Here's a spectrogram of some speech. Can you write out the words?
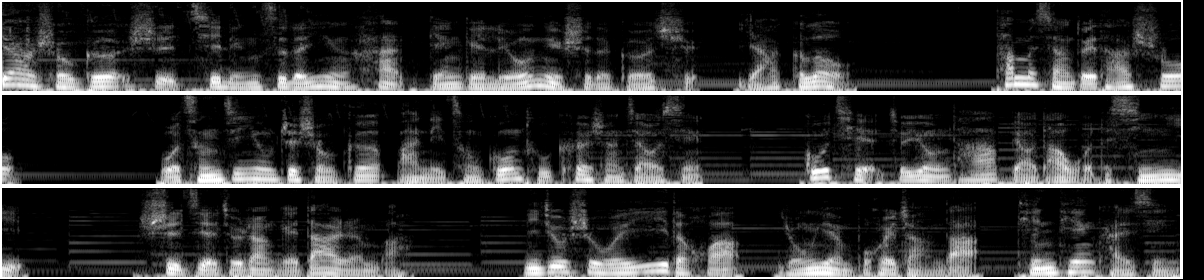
第二首歌是七零四的硬汉点给刘女士的歌曲《牙膏》，他们想对她说：“我曾经用这首歌把你从工图课上叫醒，姑且就用它表达我的心意。世界就让给大人吧，你就是唯一的花，永远不会长大，天天开心。”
